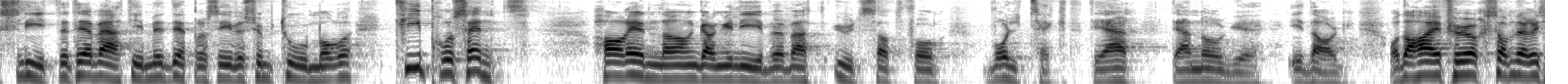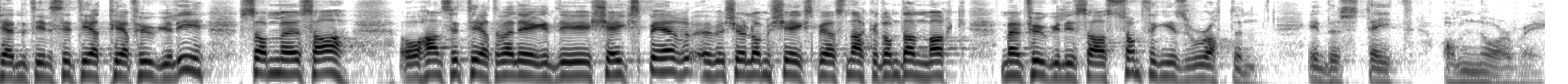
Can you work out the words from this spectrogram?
sliter til hver tid med depressive symptomer. og 10% har en eller annen gang i livet vært utsatt for voldtekt. Det er, det er Norge i dag. Og Da har jeg før som dere kjenner til, sitert Per Fugelli, som uh, sa og Han siterte vel egentlig Shakespeare, uh, selv om Shakespeare snakket om Danmark. Men Fugelli sa 'something is rotten' in the state of Norway.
